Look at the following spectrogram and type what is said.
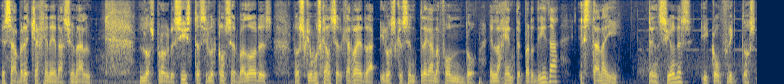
esa brecha generacional. Los progresistas y los conservadores, los que buscan hacer carrera y los que se entregan a fondo en la gente perdida, están ahí tensiones y conflictos.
